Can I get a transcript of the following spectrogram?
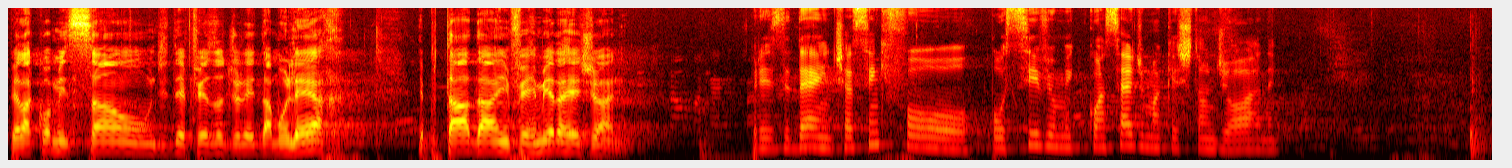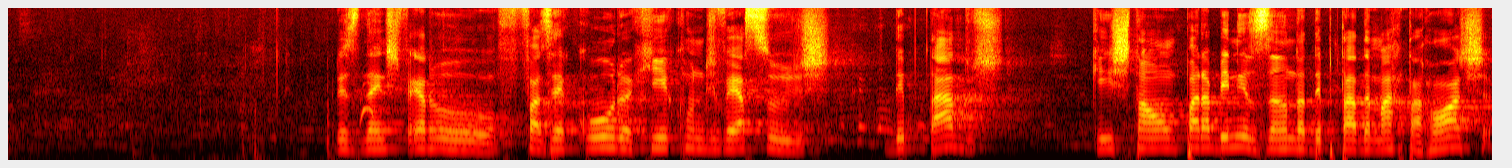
Pela Comissão de Defesa do Direito da Mulher, deputada enfermeira Rejane. Presidente, assim que for possível, me concede uma questão de ordem. Presidente, quero fazer coro aqui com diversos deputados que estão parabenizando a deputada Marta Rocha.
